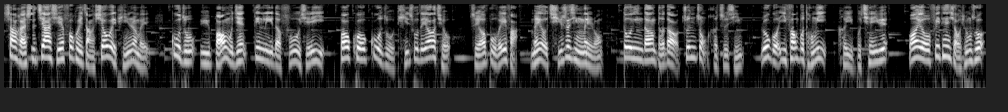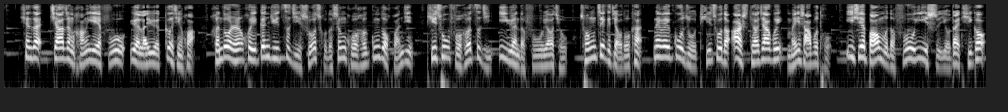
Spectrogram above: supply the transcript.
上海市家协副会长肖卫平认为，雇主与保姆间订立的服务协议，包括雇主提出的要求，只要不违法、没有歧视性内容，都应当得到尊重和执行。如果一方不同意，可以不签约。网友飞天小熊说：“现在家政行业服务越来越个性化，很多人会根据自己所处的生活和工作环境，提出符合自己意愿的服务要求。从这个角度看，那位雇主提出的二十条家规没啥不妥。一些保姆的服务意识有待提高，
